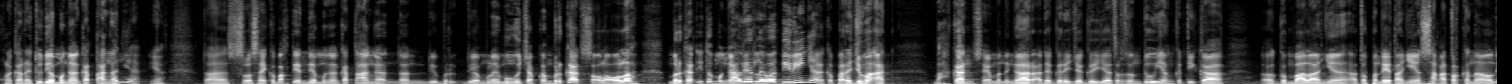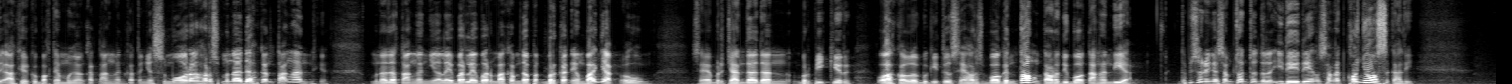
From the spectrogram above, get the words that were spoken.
Oleh karena itu dia mengangkat tangannya ya. selesai kebaktian dia mengangkat tangan dan dia ber, dia mulai mengucapkan berkat seolah-olah berkat itu mengalir lewat dirinya kepada jemaat. Bahkan saya mendengar ada gereja-gereja tertentu yang ketika uh, gembalanya atau pendetanya yang sangat terkenal di akhir kebaktian mengangkat tangan katanya semua orang harus menadahkan tangan ya. menadah tangannya lebar-lebar maka mendapat berkat yang banyak oh saya bercanda dan berpikir wah kalau begitu saya harus bawa gentong taruh di bawah tangan dia tapi saudara kasih itu adalah ide-ide yang sangat konyol sekali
